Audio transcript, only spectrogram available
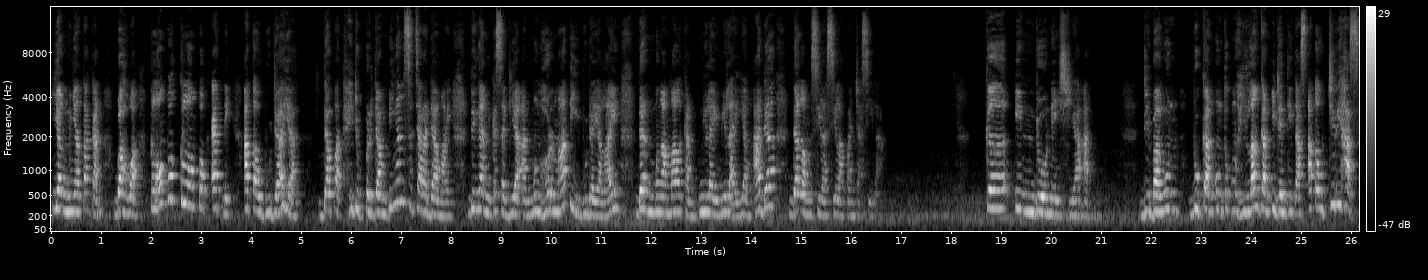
yang menyatakan bahwa kelompok-kelompok etnik atau budaya dapat hidup berdampingan secara damai dengan kesediaan menghormati budaya lain dan mengamalkan nilai-nilai yang ada dalam sila-sila Pancasila. Keindonesiaan dibangun bukan untuk menghilangkan identitas atau ciri khas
